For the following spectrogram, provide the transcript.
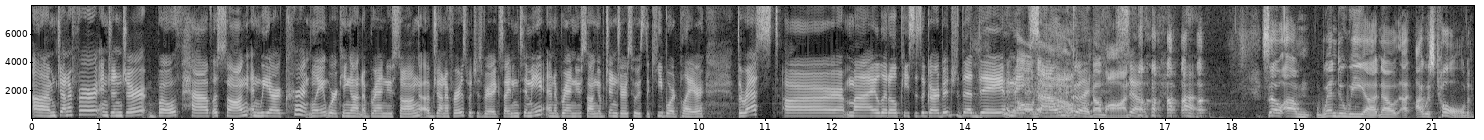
Um, Jennifer and Ginger both have a song, and we are currently working on a brand new song of Jennifer's, which is very exciting to me, and a brand new song of Ginger's, who is the keyboard player. The rest are my little pieces of garbage that they make Oh, no. sound good. Come on. So, So, um, when do we? Uh, now, I, I was told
